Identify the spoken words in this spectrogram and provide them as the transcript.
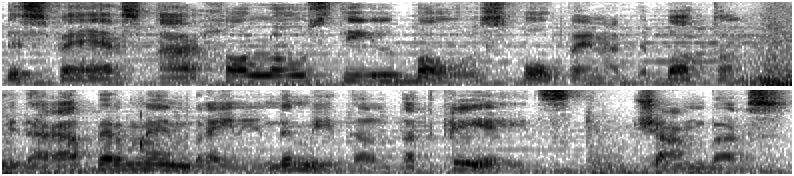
The spheres are hollow steel balls open at the bottom, with a rubber membrane in the middle that creates two chambers.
